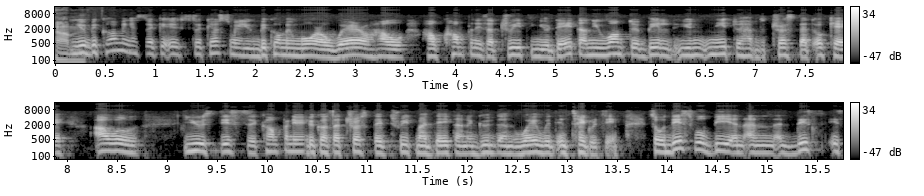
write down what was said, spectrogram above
um, you're becoming as a, as a customer, you're becoming more aware of how how companies are treating your data and you want to build you need to have the trust that okay, I will use this uh, company because I trust they treat my data in a good and way with integrity. So this will be, and, and this is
